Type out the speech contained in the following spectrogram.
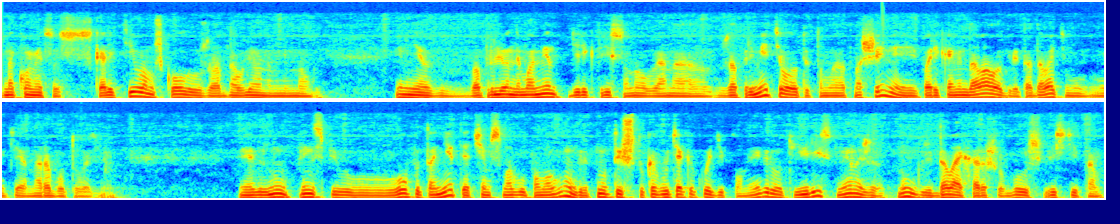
знакомиться с коллективом школы, уже обновленным немного. И мне в определенный момент директриса новая, она заприметила вот это мое отношение и порекомендовала, говорит, а давайте мы, мы тебя на работу возьмем. Я говорю, ну, в принципе, опыта нет, я чем смогу, помогу. Он говорит, ну, ты что, как у тебя какой диплом? Я говорю, вот юрист, менеджер. Ну, говорит, давай, хорошо, будешь вести там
